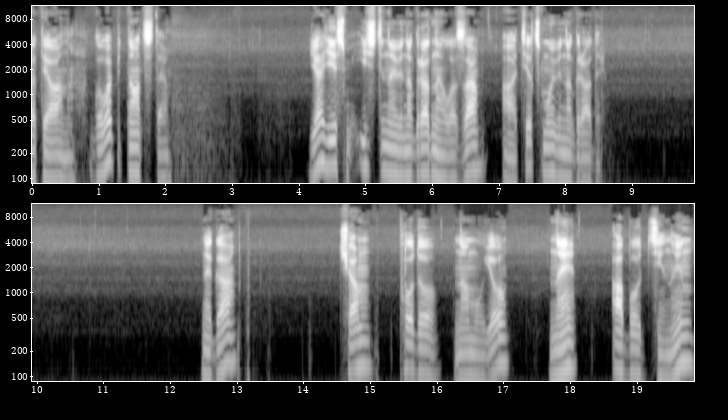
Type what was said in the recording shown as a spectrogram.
от Иоанна, глава 15. «Я есть истинная виноградная лоза, а Отец мой виноградарь». Нега чам подо намуйо не абодзинин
